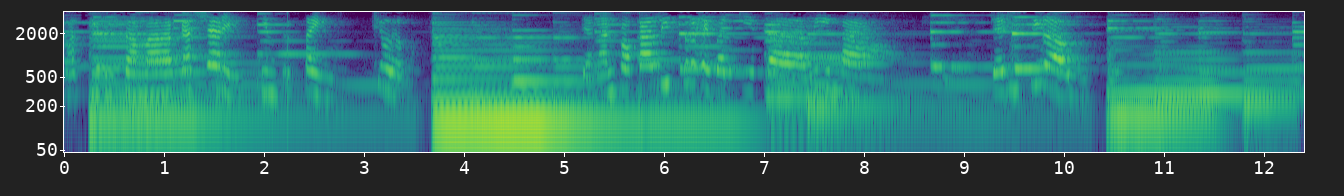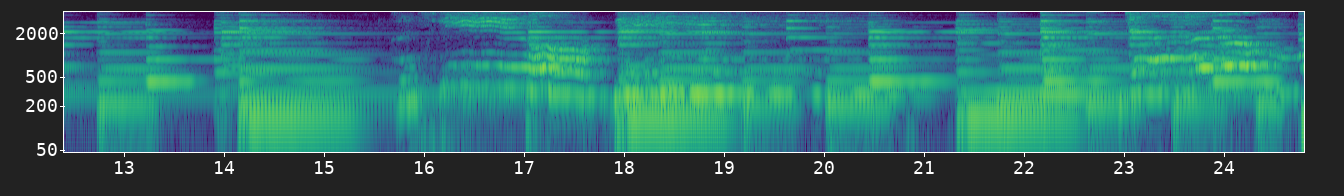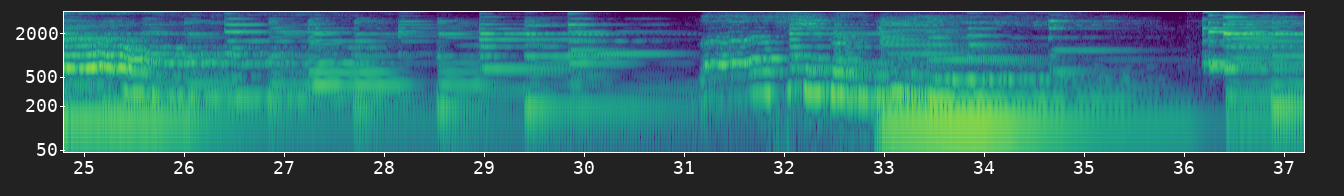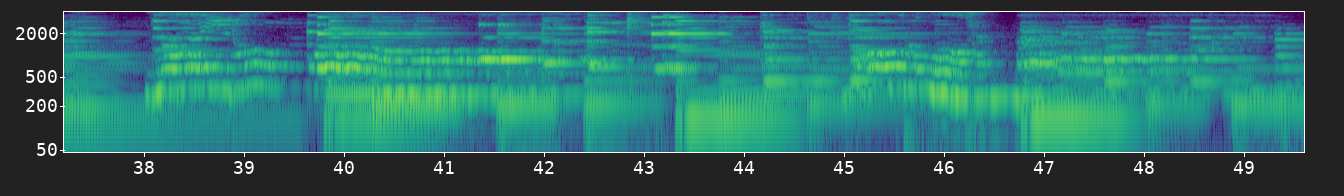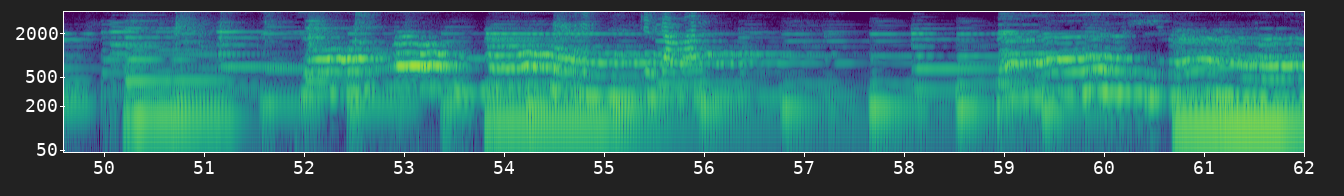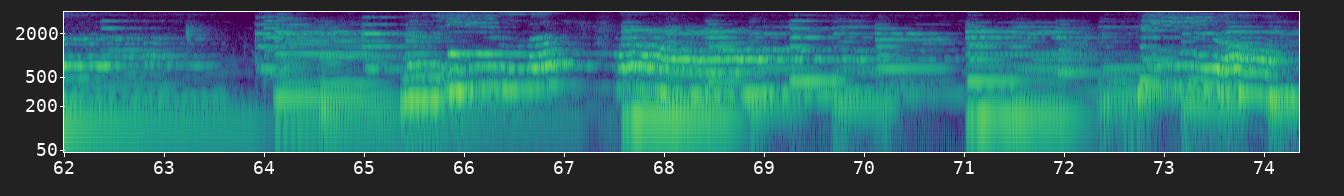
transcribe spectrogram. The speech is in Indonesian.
masih bersama Kak Syarif Entertainment. Cilil Dengan vokalis terhebat kita Lina. Dari Silau. Hasbi May.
